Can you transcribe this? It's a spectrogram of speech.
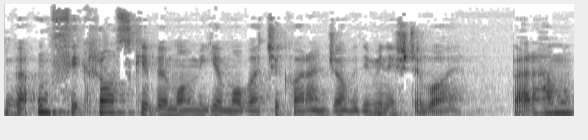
و اون فکراست که به ما میگه ما باید چه کار انجام بدیم این اشتباهه. برای همون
